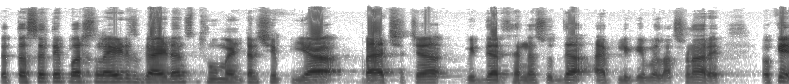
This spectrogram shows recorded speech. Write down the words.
तर तसं ते पर्सनलाइज गायडन्स थ्रू मेंटरशिप या बॅचच्या विद्यार्थ्यांना सुद्धा ऍप्लिकेबल असणार आहे. ओके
